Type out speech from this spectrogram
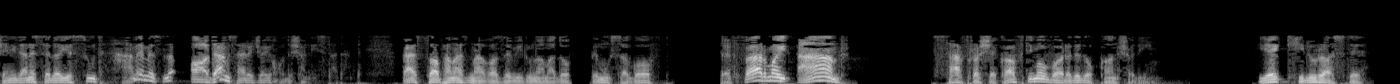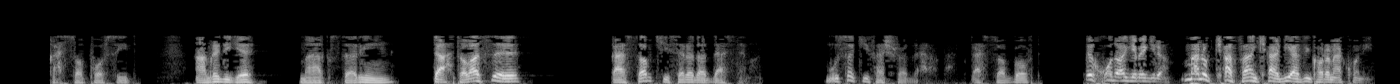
شنیدن صدای سوت همه مثل آدم سر جای خودشان ایستادند. قصاب هم از مغازه بیرون آمد و به موسا گفت بفرمایید امر. صف را شکافتیم و وارد دکان شدیم. یک کیلو راسته. قصاب پرسید امر دیگه مغز دارین ده تا بسته. قصاب کیسه را داد دستمان موسا کیفش را درآورد قصاب گفت به خدا اگه بگیرم منو کفن کردی از این کارو نکنین.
